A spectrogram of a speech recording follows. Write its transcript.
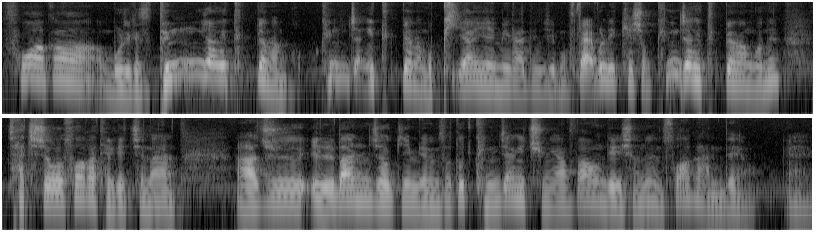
소화가 모르겠어요. 굉장히 특별한 거. 굉장히 특별한 뭐 BIM이라든지 뭐 fabrication 굉장히 특별한 거는 자체적으로 소화가 되겠지만 아주 일반적이면서도 굉장히 중요한 foundation은 소화가 안 돼요. 예.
